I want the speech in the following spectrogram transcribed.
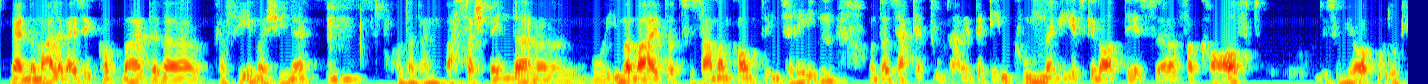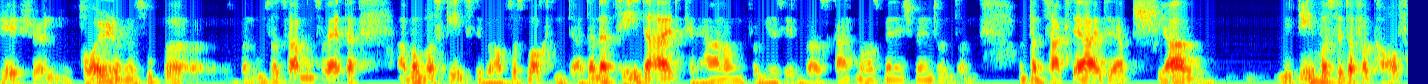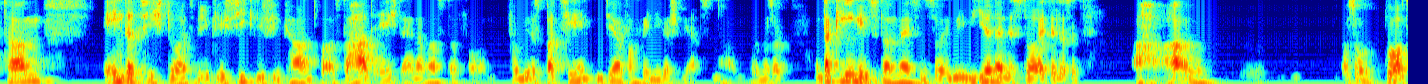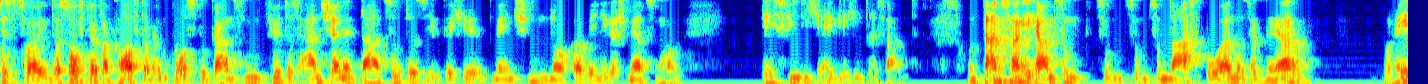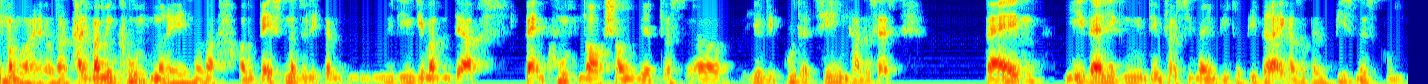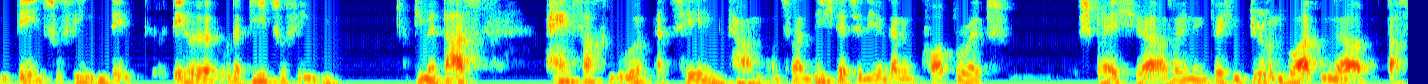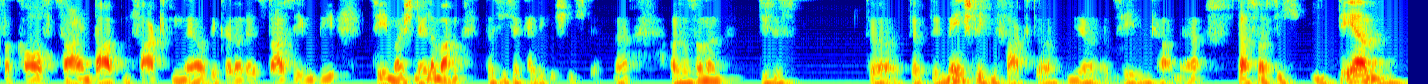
weil normalerweise kommt man halt bei der Kaffeemaschine mhm. Oder beim Wasserspender, äh, wo immer man halt da zusammenkommt, ins Reden und dann sagt er, du, da habe ich bei dem Kunden eigentlich jetzt genau das äh, verkauft. Und ich sage, ja gut, okay, schön, toll, super, einen Umsatz haben und so weiter. Aber um was geht es denn überhaupt? Was macht denn der? Dann erzählt er halt, keine Ahnung, von mir ist irgendwas, Krankenhausmanagement und, und, und dann sagt er halt, ja, mit dem, was wir da verkauft haben, ändert sich dort wirklich signifikant was. Da hat echt einer was davon. Von mir als Patienten, die einfach weniger Schmerzen haben. Weil man sagt, und da klingelt es dann meistens so im, Hirn eines Storyteller sagt, aha, also, du hast jetzt zwar in der Software verkauft, aber im Großen und Ganzen führt das anscheinend dazu, dass irgendwelche Menschen nachher weniger Schmerzen haben. Das finde ich eigentlich interessant. Und dann fange ich an zum, zum, zum, zum Nachbohren und sage, naja, reden wir mal, oder kann ich mal mit dem Kunden reden, oder, am besten natürlich beim, mit irgendjemandem, der beim Kunden auch schon mir das äh, irgendwie gut erzählen kann. Das heißt, beim jeweiligen, in dem Fall sind wir im B2B-Bereich, also beim Business-Kunden, den zu finden, den, den oder, oder die zu finden, die mir das einfach nur erzählen kann. Und zwar nicht jetzt in irgendeinem Corporate Sprech, ja, also in irgendwelchen dürren Worten, ja, das verkauft, Zahlen, Daten, Fakten, ja, wir können jetzt das irgendwie zehnmal schneller machen, das ist ja keine Geschichte. Ja. Also, sondern dieses, der, der, den menschlichen Faktor mir erzählen kann, ja. das, was sich in deren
